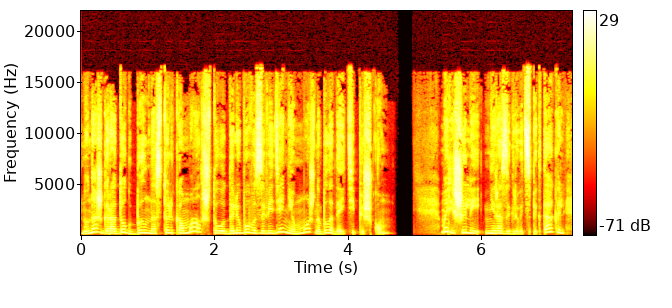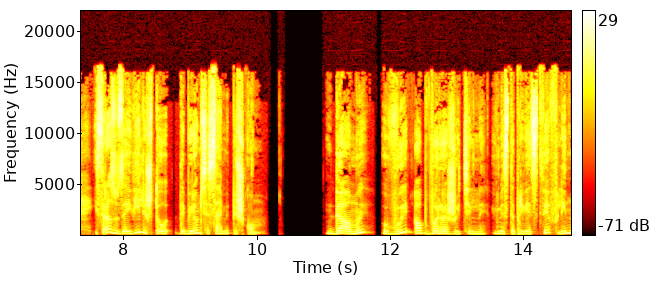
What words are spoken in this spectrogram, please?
но наш городок был настолько мал, что до любого заведения можно было дойти пешком. Мы решили не разыгрывать спектакль и сразу заявили, что доберемся сами пешком. «Дамы, вы обворожительны», — вместо приветствия Флинн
